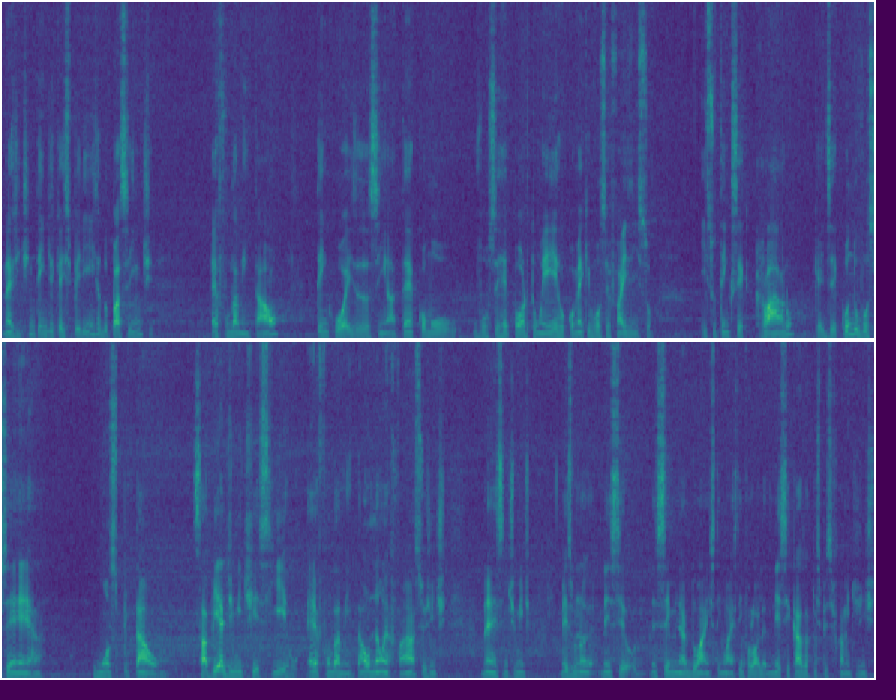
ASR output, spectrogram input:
né, a gente entende que a experiência do paciente é fundamental, tem coisas assim, até como você reporta um erro, como é que você faz isso? Isso tem que ser claro, quer dizer, quando você erra, um hospital saber admitir esse erro é fundamental, não é fácil. A gente, né, recentemente, mesmo no, nesse, nesse seminário do Einstein, o Einstein falou, olha, nesse caso aqui especificamente, a gente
